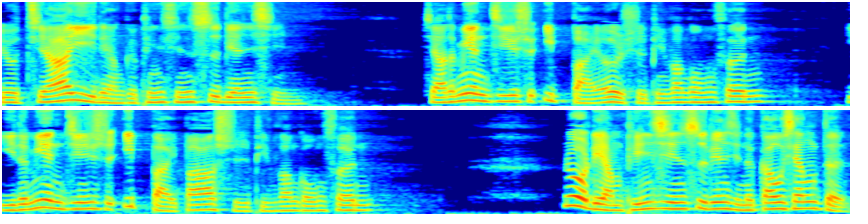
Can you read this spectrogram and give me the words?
有甲乙两个平行四边形，甲的面积是一百二十平方公分，乙的面积是一百八十平方公分。若两平行四边形的高相等，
